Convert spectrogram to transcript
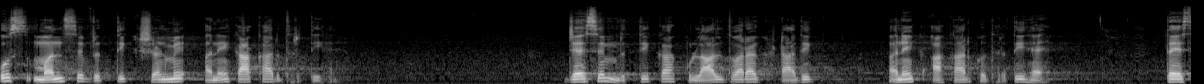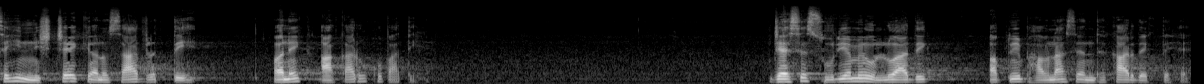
उस मन से वृत्ति क्षण में अनेक आकार धरती है। जैसे मृतिका कुलाल द्वारा घटाधिक अनेक आकार को धरती है, तैसे ही निश्चय के अनुसार वृत्ति अनेक आकारों को पाती है। जैसे सूर्य में उल्लू आदि अपनी भावना से अंधकार देखते हैं।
